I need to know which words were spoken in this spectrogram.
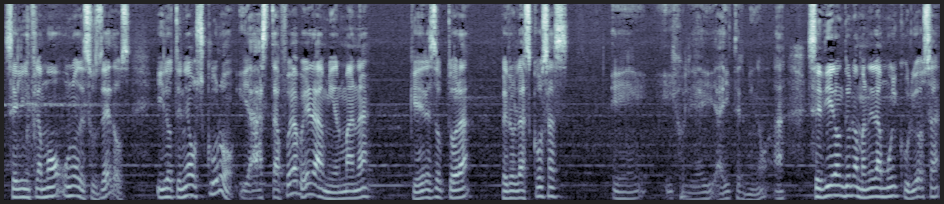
se le inflamó uno de sus dedos y lo tenía oscuro y hasta fue a ver a mi hermana, que eres doctora, pero las cosas, eh, híjole, ahí, terminó. Ah, se dieron de una manera muy curiosa,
